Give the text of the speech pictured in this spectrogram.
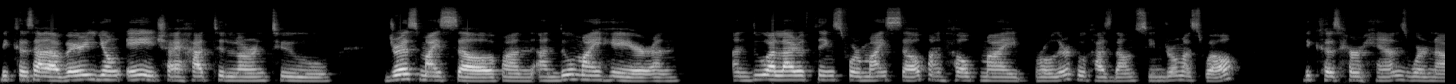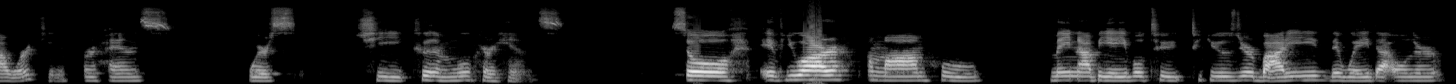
Because at a very young age, I had to learn to dress myself and, and do my hair and and do a lot of things for myself and help my brother who has Down syndrome as well because her hands were not working. Her hands were, she couldn't move her hands. So if you are a mom who may not be able to, to use your body the way that other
